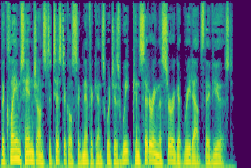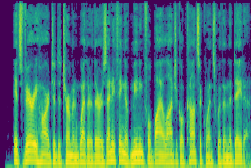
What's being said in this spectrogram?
the claims hinge on statistical significance, which is weak considering the surrogate readouts they've used it's very hard to determine whether there is anything of meaningful biological consequence within the data.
